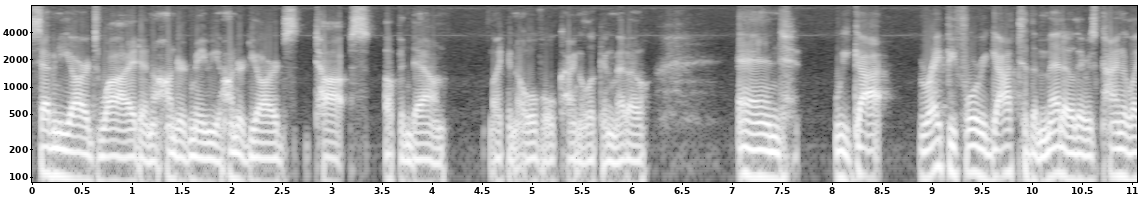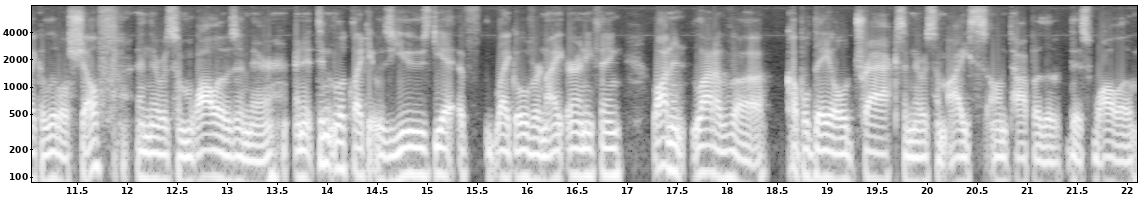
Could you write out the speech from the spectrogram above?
seventy yards wide and hundred maybe hundred yards tops up and down, like an oval kind of looking meadow. And we got right before we got to the meadow, there was kind of like a little shelf and there was some wallows in there. And it didn't look like it was used yet, like overnight or anything. A lot of, a lot of, uh, couple day old tracks and there was some ice on top of the, this wallow.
